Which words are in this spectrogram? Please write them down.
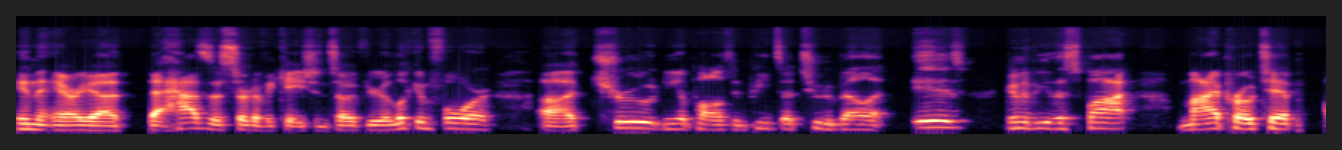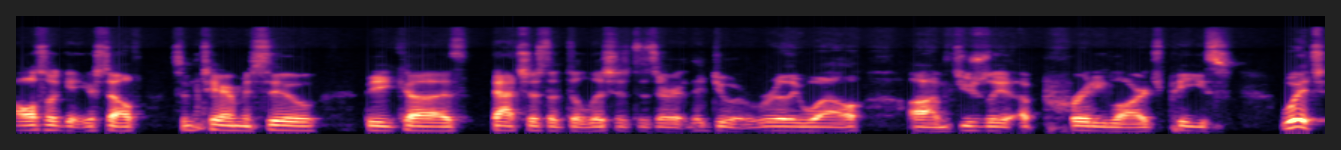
in the area that has this certification. So if you're looking for a true Neapolitan pizza, Tutta Bella is going to be the spot. My pro tip also get yourself some tiramisu because that's just a delicious dessert. They do it really well. Um, it's usually a pretty large piece, which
